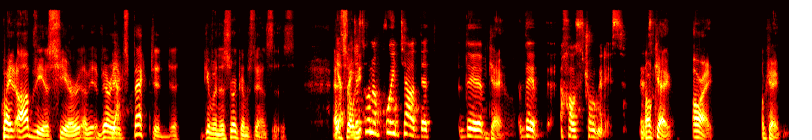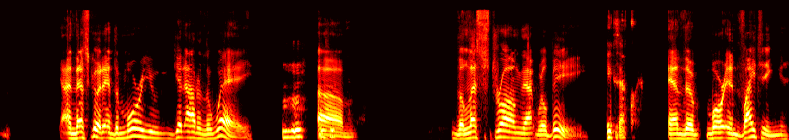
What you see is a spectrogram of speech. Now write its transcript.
quite obvious here, very expected given the circumstances. And yeah, so I just he, want to point out that the, okay. the, how strong it is. That's okay. All right. Okay and that's good. And the more you get out of the way, mm-hmm. Mm-hmm. Um, the less strong that will be. Exactly. And the more inviting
